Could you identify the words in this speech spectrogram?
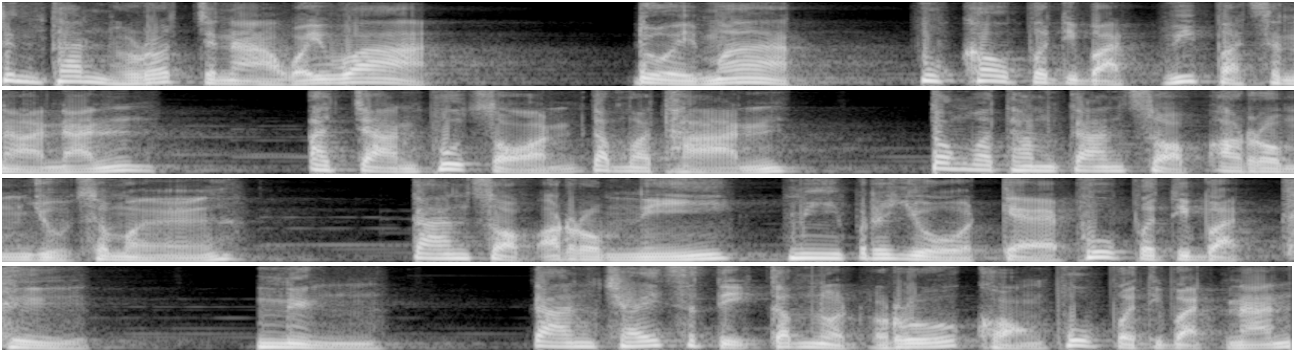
ซึ่งท่านรจนาไว้ว่า โดยมากผู้เข้าปฏิบัติวิปัสสนานั้น อาจารย์ผู้สอนกรรมฐานต้องมาทำการสอบอารมณ์อยู่เสมอ การสอบอารมณ์นี้มีประโยชน์แก่ผู้ปฏิบัติคือ 1. การใช้สติกำหนดรู้ของผู้ปฏิบัตินั้น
